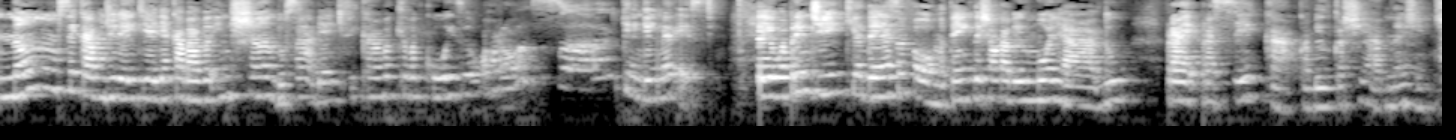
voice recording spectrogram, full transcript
não secavam direito e ele acabava inchando, sabe? Aí ficava aquela coisa horrorosa que ninguém merece. Eu aprendi que é dessa forma, tem que deixar o cabelo molhado pra, pra secar, o cabelo cacheado, né, gente?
